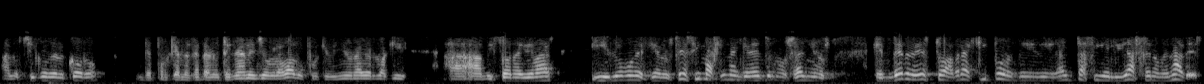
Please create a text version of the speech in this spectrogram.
a los chicos del coro, de, porque lo, tenían ellos grabado, porque vinieron a verlo aquí a, mi zona y demás, y luego decían, ¿ustedes se imaginan que dentro de unos años, en vez de esto, habrá equipos de alta fidelidad fenomenales?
